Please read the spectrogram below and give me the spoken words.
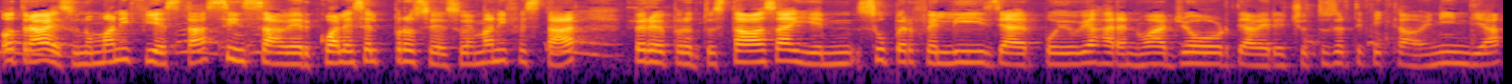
otra vez uno manifiesta sin saber cuál es el proceso de manifestar, pero de pronto estabas ahí súper feliz de haber podido viajar a Nueva York, de haber hecho tu certificado en India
